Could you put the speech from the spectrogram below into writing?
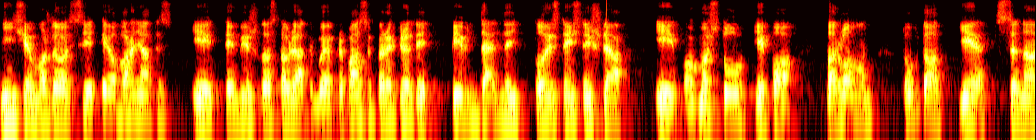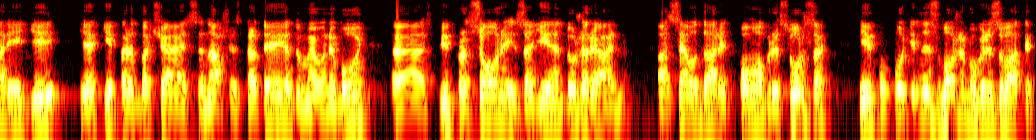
нічим можливості і оборонятись, і тим більше доставляти боєприпаси, перекритий південний логістичний шлях і по мосту, і по паромам. Тобто є сценарії дій, які передбачаються наші стратегії. Думаю, вони будуть е, відпрацьовані і задіяні дуже реально. А це ударить по моб-ресурсах, і Путін не зможе мобілізувати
